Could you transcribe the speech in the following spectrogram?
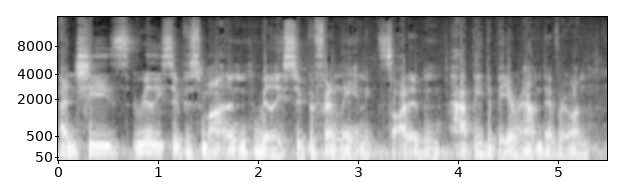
and she's really super smart and really super friendly and excited and happy to be around everyone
